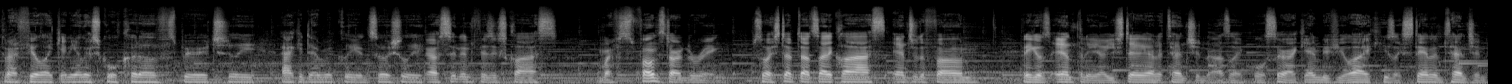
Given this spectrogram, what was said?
than I feel like any other school could have, spiritually, academically, and socially. I was sitting in physics class, and my phone started to ring. So I stepped outside of class, answered the phone, and he goes, Anthony, are you standing at attention? I was like, well, sir, I can be if you like. He's like, stand at attention.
